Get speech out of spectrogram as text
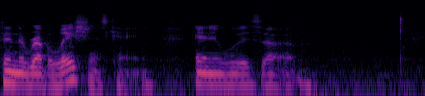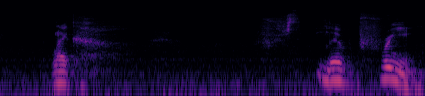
then the revelations came and it was um, like live freeing,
